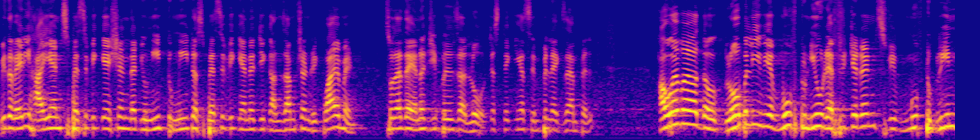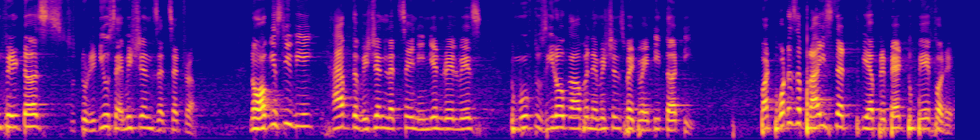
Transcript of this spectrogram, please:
with a very high-end specification that you need to meet a specific energy consumption requirement so that the energy bills are low. Just taking a simple example. However, the, globally, we have moved to new refrigerants, we've moved to green filters to reduce emissions, etc. Now, obviously, we have the vision, let's say, in Indian Railways to move to zero carbon emissions by 2030. But what is the price that we are prepared to pay for it?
